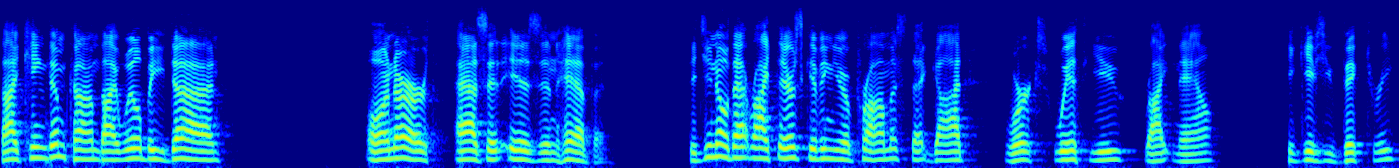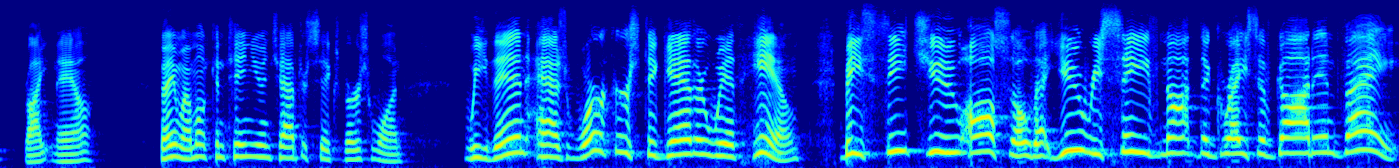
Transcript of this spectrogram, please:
Thy kingdom come, thy will be done on earth as it is in heaven. Did you know that right there is giving you a promise that God works with you right now? He gives you victory right now. But anyway, I'm going to continue in chapter 6, verse 1. We then, as workers together with Him, beseech you also that you receive not the grace of God in vain.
